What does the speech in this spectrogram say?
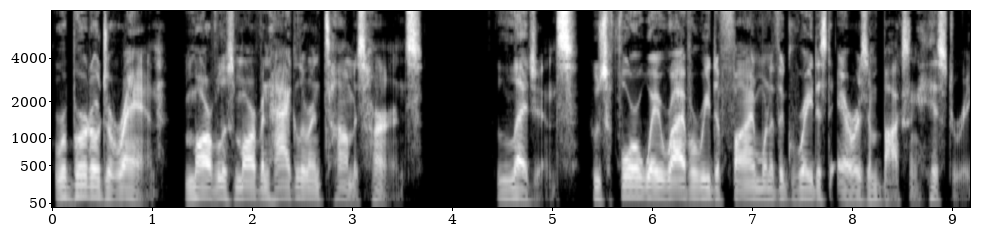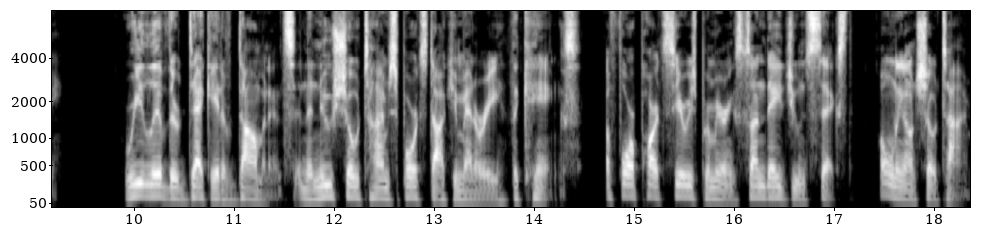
Roberto Duran, Marvelous Marvin Hagler, and Thomas Hearns. Legends, whose four way rivalry defined one of the greatest eras in boxing history. Relive their decade of dominance in the new Showtime sports documentary, The Kings a four part series premiering Sunday, June 6th, only on Showtime.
